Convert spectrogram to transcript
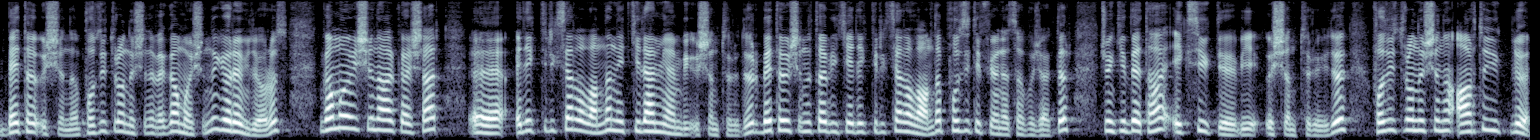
beta ışını, pozitron ışını ve gama ışını görebiliyoruz. Gama ışını arkadaşlar e, elektriksel alandan etkilenmeyen bir ışın türüdür. Beta ışını tabii ki elektriksel alanda pozitif yöne sapacaktır. Çünkü beta eksi yüklü bir ışın türüydü. Pozitron ışını artı yüklü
